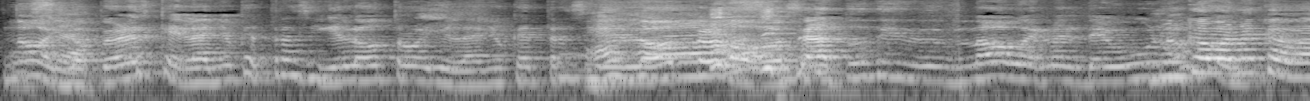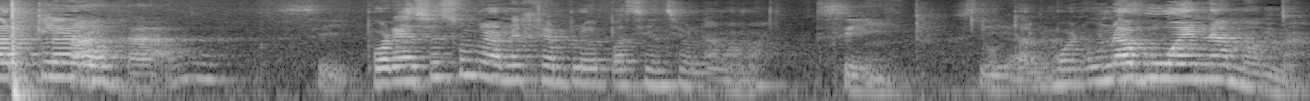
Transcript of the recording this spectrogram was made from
No, O y lo peor es que el año que entra sigue el otro y el año que entra sigue el otro. O sea, tú dices, no, bueno, el de uno. Nunca van a pues, acabar, claro. Ajá. Sí, Por eso es un gran ejemplo de paciencia una mamá. sí. sí, Total, ajá. buena- una buena mamá.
